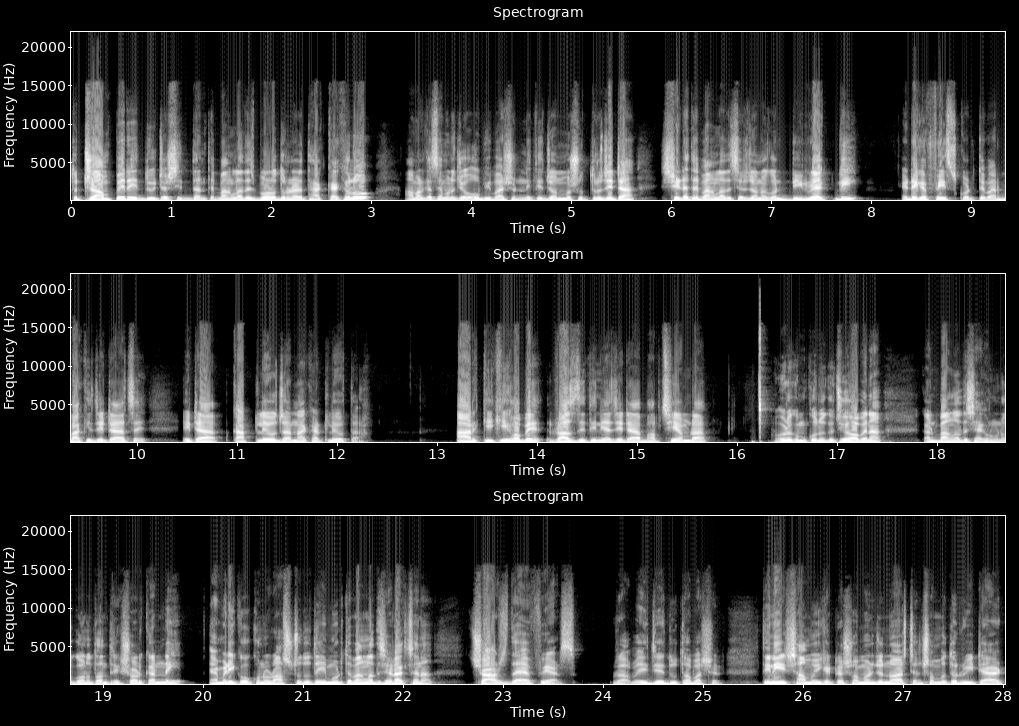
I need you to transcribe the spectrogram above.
তো ট্রাম্পের এই দুইটা সিদ্ধান্তে বাংলাদেশ বড় ধরনের ধাক্কা খেলো। আমার কাছে মনে হচ্ছে অভিবাসন নীতি জন্মসূত্র যেটা, সেটাতে বাংলাদেশের জনগণ ডিরেক্টলি এটাকে ফেস করতে পার, বাকি যেটা আছে, এটা কাটলেও যা, না কাটলেও তা। আর কি কি হবে? রাজনীতি নিয়ে যেটা ভাবছি আমরা, ওরকম কোনো কিছু হবে না। কারণ বাংলাদেশে এখন কোনো গণতান্ত্রিক সরকার নেই, আমেরিকাও কোনো রাষ্ট্রদূত এই মুহূর্তে বাংলাদেশে রাখছে না। চার্জ দ্য অ্যাফেয়ার্স এই যে দূতাবাসের। তিনি সাময়িক একটা সময়ের জন্য আসছেন, সম্ভবত রিটায়ার্ড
